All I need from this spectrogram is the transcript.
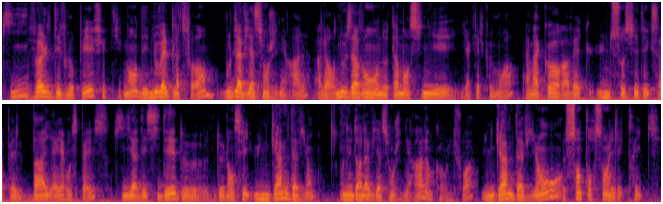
qui veulent développer effectivement des nouvelles plateformes ou de l'aviation générale. Alors nous avons notamment signé il y a quelques mois un accord avec une société qui s'appelle Buy Aerospace qui a décidé de, de lancer une gamme d'avions on est dans l'aviation générale, encore une fois, une gamme d'avions 100% électriques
